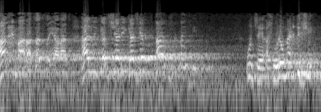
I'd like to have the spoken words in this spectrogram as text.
ها العمارات ها السيارات ها الشركات ها ما يفيد. وأنت يا أخي ولو ما عندك شيء.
